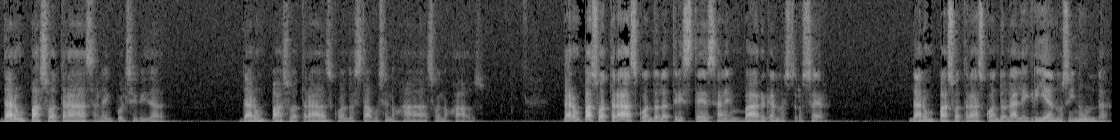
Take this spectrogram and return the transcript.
Dar un paso atrás a la impulsividad. Dar un paso atrás cuando estamos enojadas o enojados. Dar un paso atrás cuando la tristeza embarga nuestro ser. Dar un paso atrás cuando la alegría nos inunda.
